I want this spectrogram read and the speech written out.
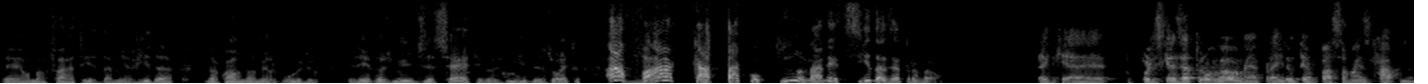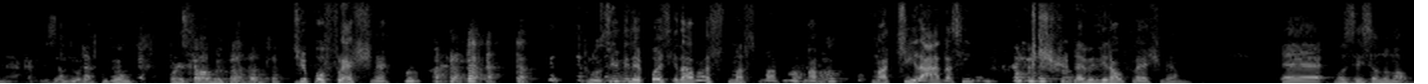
é uma fase da minha vida da qual não me orgulho, de 2017, 2018. Ah, vá catar coquinho na descida, Zé Trovão. É que é por isso que é Zé Trovão, né? Para ir o tempo passa mais rápido, né? A camisa dura, por isso que ela dura. Tipo Flash, né? Inclusive depois que dá uma, uma, uma, uma, tirada assim, deve virar o Flash mesmo. É, vocês são do mal.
